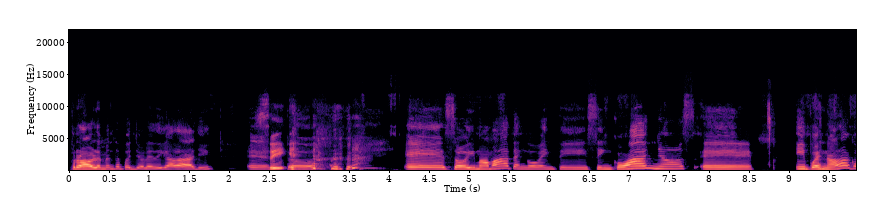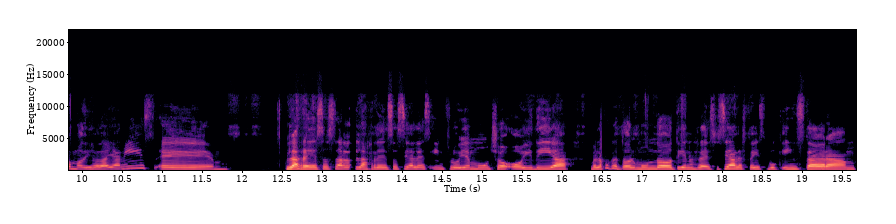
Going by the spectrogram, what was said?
probablemente pues yo le diga Dayi. Sí. Eh, soy mamá, tengo 25 años eh, y pues nada, como dijo Dayanis, eh, las redes, las redes sociales influyen mucho hoy día, ¿verdad? Porque todo el mundo tiene redes sociales, Facebook, Instagram,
